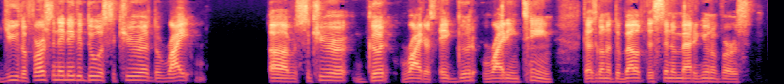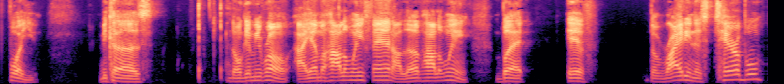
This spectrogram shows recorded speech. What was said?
you the first thing they need to do is secure the right uh secure good writers, a good writing team that's going to develop this cinematic universe for you. Because don't get me wrong, I am a Halloween fan. I love Halloween. But if the writing is terrible,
